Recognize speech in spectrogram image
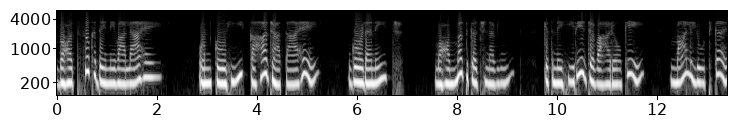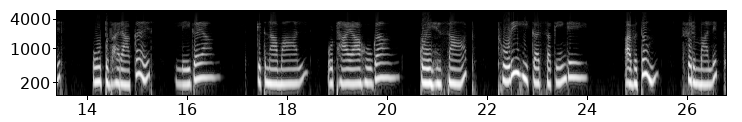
बहुत सुख देने वाला है। उनको ही कहा जाता है गोल्डन एज मोहम्मद गजनवी कितने हीरे जवाहरों के माल लूटकर, ऊँट भराकर ले गया। कितना माल उठाया होगा, कोई हिसाब थोड़ी ही कर सकेंगे। अब तुम फिर मालिक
